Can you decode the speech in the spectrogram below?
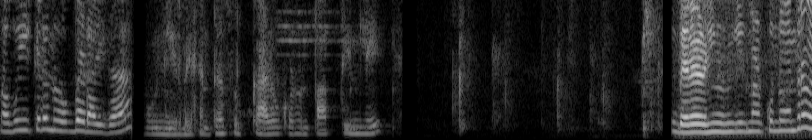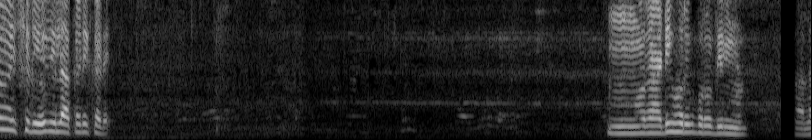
ಬಾಬು ಈ ಕಡೆ ಹೋಗ್ಬೇಡ ಈಗ ನೀರ್ ಬೇಕಂತ ಸ್ವಲ್ಪ ಕಾಳು ಕೊಡೋಣ ಪಾಪ ತಿನ್ಲಿ ಬೇರೆ ಹಿಂಗೆ ಇದು ಮಾಡ್ಕೊಂಡು ಅಂದ್ರೆ ಸಿಡಿಯೋದಿಲ್ಲ ಆ ಕಡೆ ಈ ಕಡೆ ಹ್ಮ್ ರಾಡಿ ಹೊರಗೆ ಬರೋದಿಲ್ಲ ನೋಡಿ ಕಾಲ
